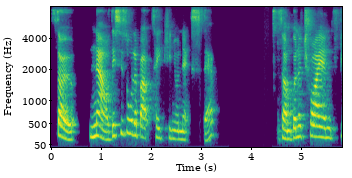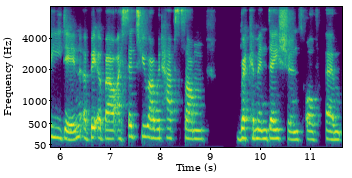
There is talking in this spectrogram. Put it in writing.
So now this is all about taking your next step. So I'm going to try and feed in a bit about. I said to you I would have some recommendations of um,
